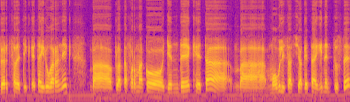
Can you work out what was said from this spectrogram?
bertzaletik. Eta hirugarrenik, ba, plataformako jendeek eta ba, mobilizazioak eta egin dituzte,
